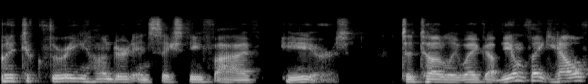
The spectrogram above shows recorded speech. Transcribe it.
But it took 365 years to totally wake up. You don't think health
